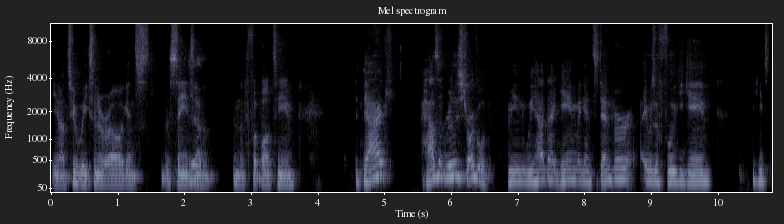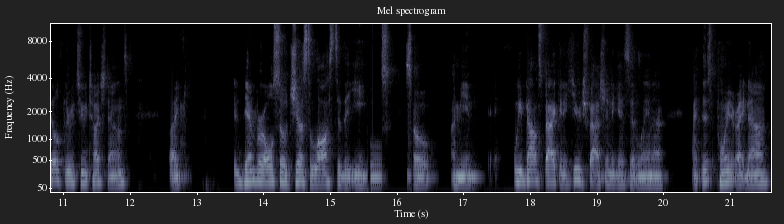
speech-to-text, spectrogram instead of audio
you know, two weeks in a row against the Saints yeah. and, the, and the football team. Dak hasn't really struggled. I mean, we had that game against Denver. It was a fluky game. He still threw two touchdowns. Like Denver also just lost to the Eagles. So, I mean, we bounced back in a huge fashion against Atlanta. At this point right now,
